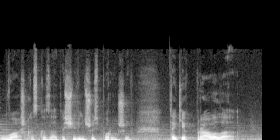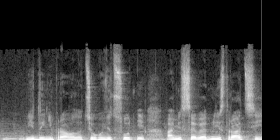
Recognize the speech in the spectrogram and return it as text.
Важко сказати, що він щось порушив. Так як правила, єдині правила цього відсутні, а місцеві адміністрації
